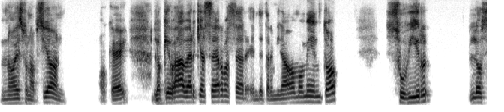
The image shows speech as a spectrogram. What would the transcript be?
no es una opción. ¿Ok? Lo que va a haber que hacer va a ser en determinado momento subir los,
